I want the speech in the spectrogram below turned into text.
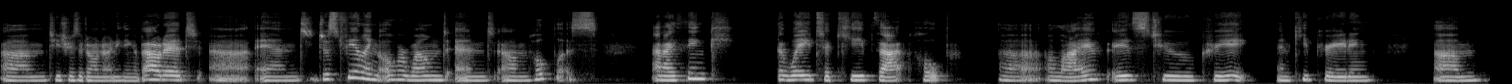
um, teachers who don't know anything about it, uh, and just feeling overwhelmed and um, hopeless. And I think the way to keep that hope uh, alive is to create and keep creating. Um,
